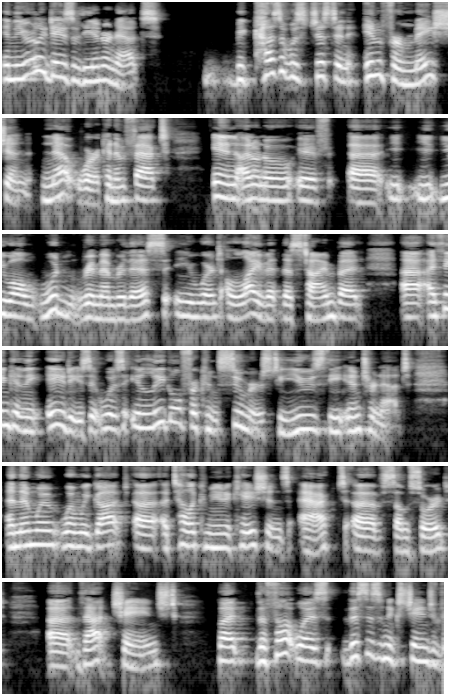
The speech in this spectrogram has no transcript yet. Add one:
in the early days of the internet, because it was just an information network, and in fact, in I don't know if uh, you, all wouldn't remember this. You weren't alive at this time, but uh, I think in the 80s it was illegal for consumers to use the internet. And then when when we got uh, a telecommunications act of some sort, uh, that changed. But the thought was this is an exchange of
